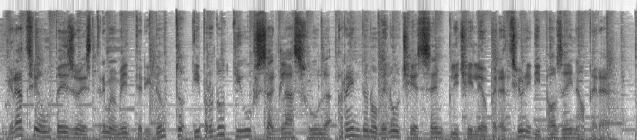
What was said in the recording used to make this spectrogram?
Grazie a un peso estremamente ridotto, i prodotti Ursa Glass Hull rendono veloci e semplici le operazioni di posa in opera.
